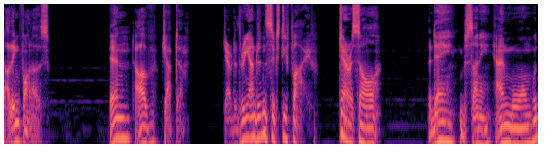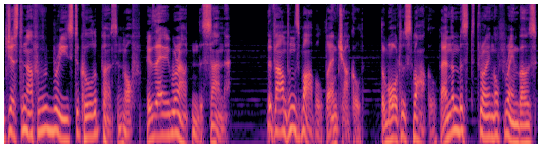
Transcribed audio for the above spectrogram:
Nothing follows. End of chapter. Chapter 365. Terrasol. The day was sunny and warm, with just enough of a breeze to cool a person off if they were out in the sun. The fountains bubbled and chuckled, the water sparkled, and the mist throwing off rainbows.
